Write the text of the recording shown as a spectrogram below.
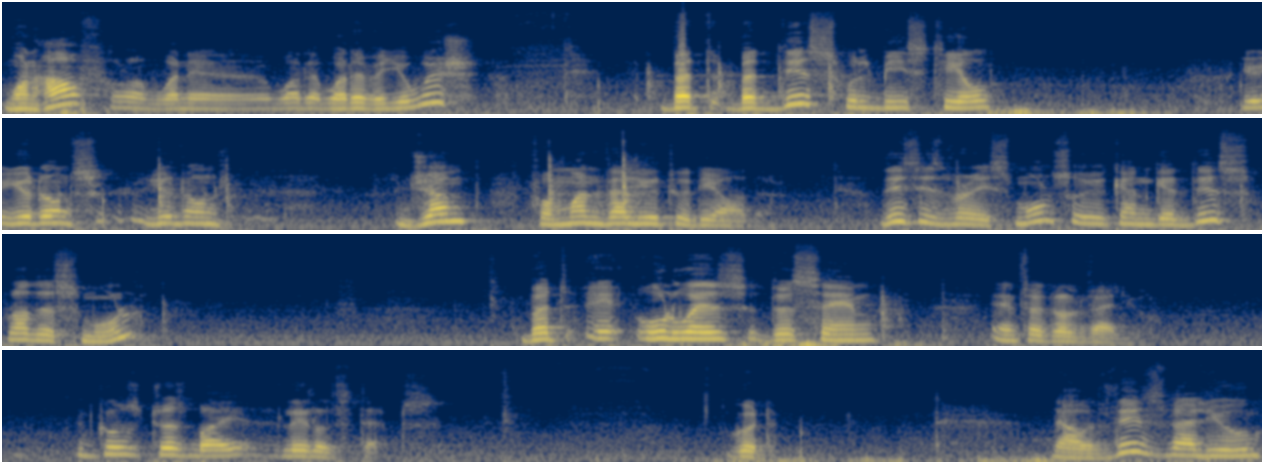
one half, or one, uh, whatever you wish, but but this will be still. You, you don't you don't jump from one value to the other. This is very small, so you can get this rather small, but always the same integral value. It goes just by little steps. Good. Now this value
